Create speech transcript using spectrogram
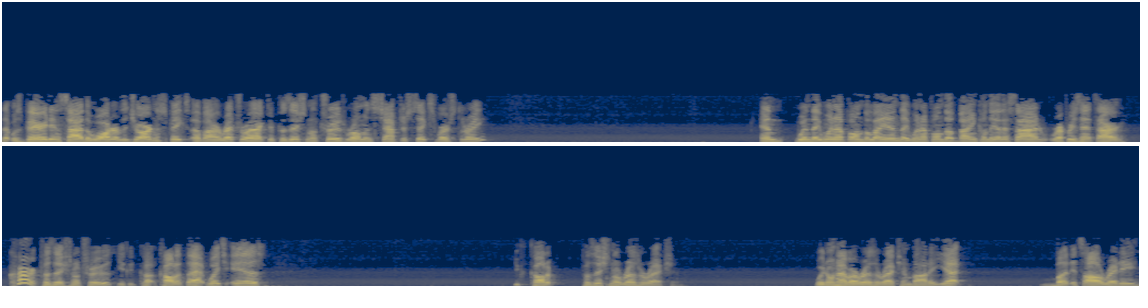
that was buried inside the water of the Jordan speaks of our retroactive positional truth, Romans chapter 6, verse 3. And when they went up on the land, they went up on the bank on the other side, represents our current positional truth, you could call it that, which is, you could call it positional resurrection. We don't have our resurrection body yet, but it's already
